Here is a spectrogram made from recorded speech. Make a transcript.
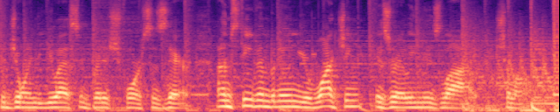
to join the U.S. and British forces there. I'm Stephen Ben-Nun. You're watching Israeli News Live. Shalom.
